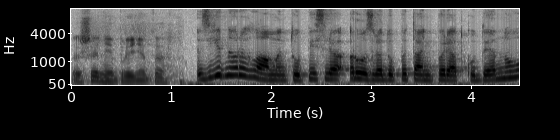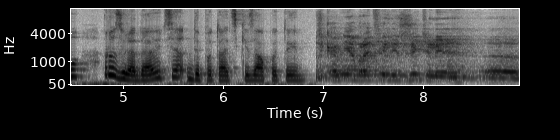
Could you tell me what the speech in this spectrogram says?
Решение принято. Згідно регламенту, після розгляду питань порядку денного розглядаються депутатські запити. Ко мне обратились жители э,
